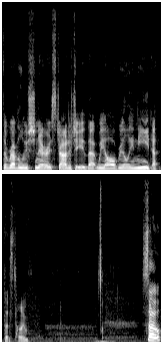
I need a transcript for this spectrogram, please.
the revolutionary strategy that we all really need at this time. So,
